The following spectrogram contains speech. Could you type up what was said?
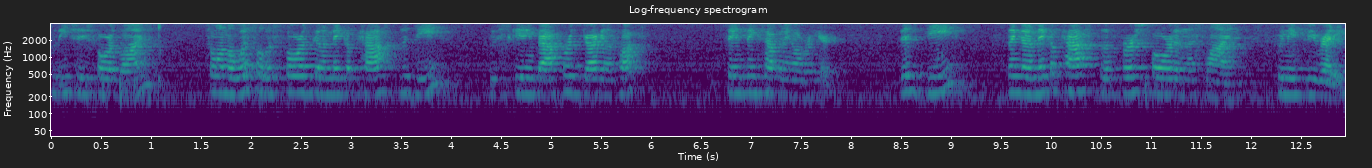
with each of these forward lines. So on the whistle, this forward's gonna make a pass to the D, who's skating backwards, dragging the puck. Same thing's happening over here. This D is then gonna make a pass to the first forward in this line, who needs to be ready.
